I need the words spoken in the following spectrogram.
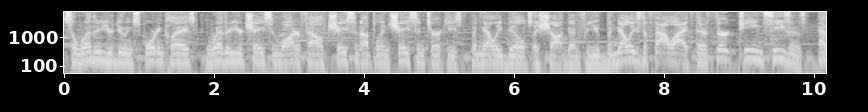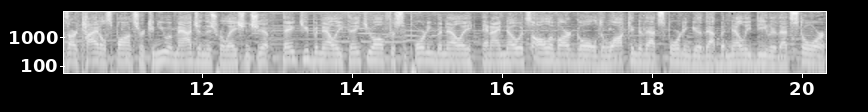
So whether you're doing sporting clays, whether you're chasing waterfowl, chasing upland, chasing turkeys, Benelli builds a shotgun for you. Benelli's the fowl life. They're 13 seasons as our title sponsor. Can you imagine relationship? Thank you, Benelli. Thank you all for supporting Benelli. And I know it's all of our goal to walk into that sporting good, that Benelli dealer, that store,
